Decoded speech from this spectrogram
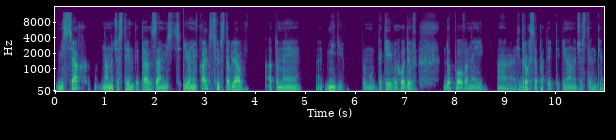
місцях наночастинки так, замість іонів кальцію вставляв атоми міді. Тому такий виходив допований гідроксиапатит, такі наночастинки.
